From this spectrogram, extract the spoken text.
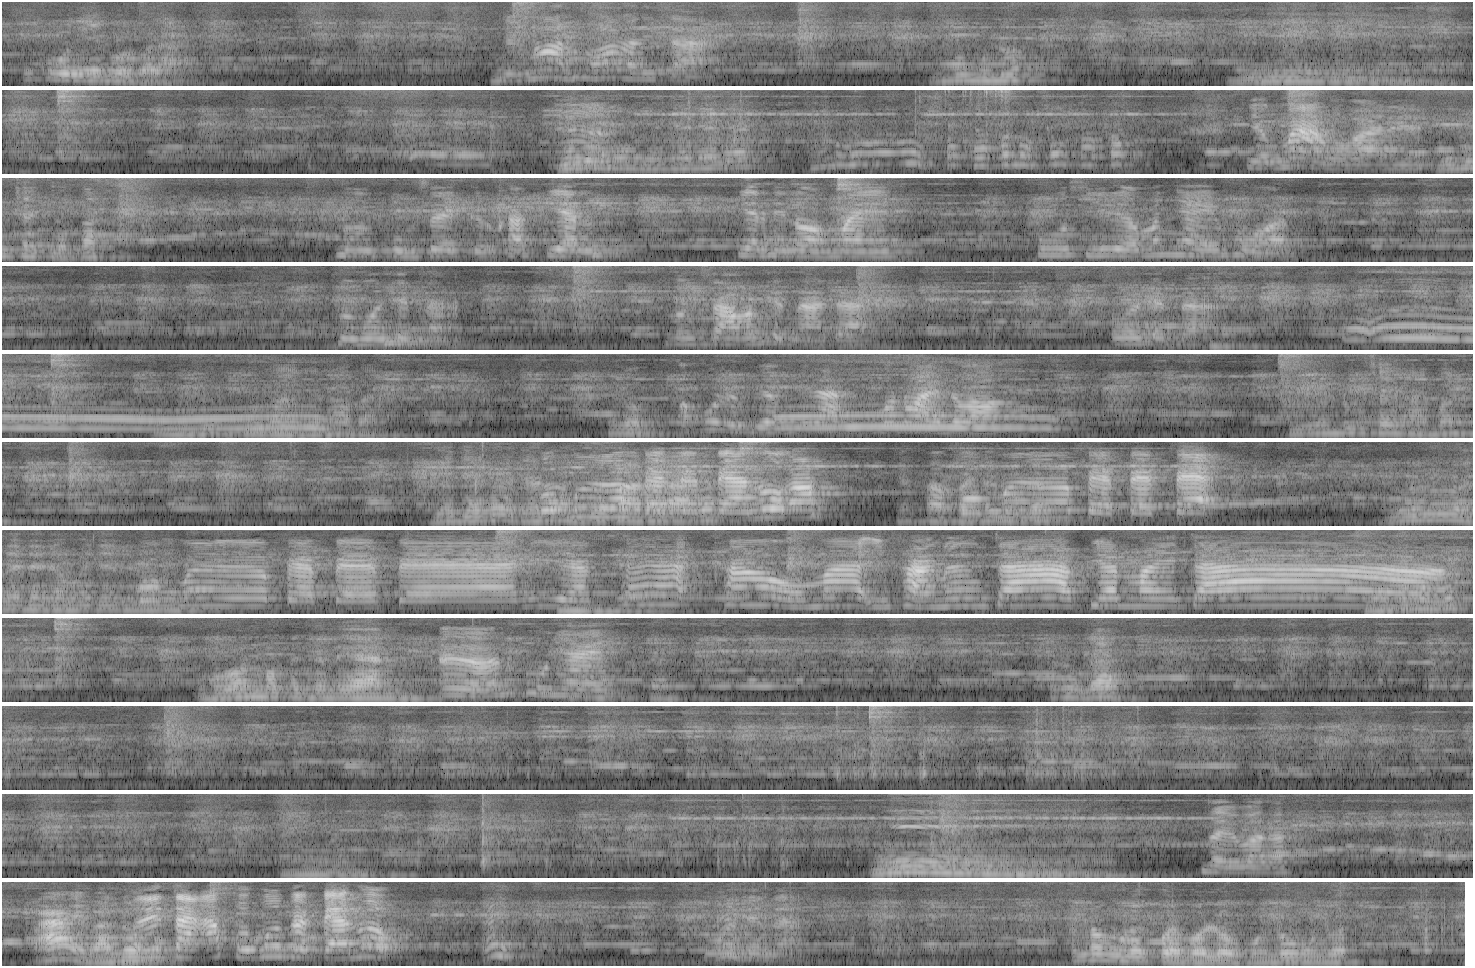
คุณครูเนี่ยปวดปะล่ะเด็กนอนเพราะว่านาริตามึงมึงดูนี่เดี๋ยวเดี๋ยวเดี๋ยวเดี๋ยวเดี๋ยวเดี๋ยวใส่เกลือกันลูกใส่เกลือกันเยอะมากกว่าเนี่ยเดี๋ยวลูกใส่เกลือกันมือกลุ่มใส่เกือบค่ะเปลี่ยน เปลี่ยนให้น้องใหม่ คู่สีเหลืองมันใหญ่โพดเบิ่งวันเห็ดหนาเบิ่งสาวมันเห็ดหนาจ้ะเบิ่งวันเห็ดหนาดูหน่อยจะเท่าไหร่ฮัลโหลเอาคู่เหลืองๆนี่ล่ะบ่หน่อยดอกนี่ลูกใส่หน่อยบ้างเดี๋ยวเดี๋ยวเดี๋ยวปรเดี๋ยวบมือเดี๋ยวแปะเดี๋ยวแปะแปะลูกเอะเดี๋ยวฝากปไปรบได้หมมืดอเลยแปะแปะแปะเออได้ได้ได้ไม่ได้ปรได้บมือ แปะแปะแปะเรียกแพะเข้ามาอีกครั้งหนึงจ้าเปลี่ยนใหม่จ้า โอ้โหมันบอกเป็นทะเลนเออมันคู่ใหญ่สนุกได้นี่ไหนวะนะ ไปบ้านลูกนาฬิตาเอาปรบมือแปะแปะลูกเอ้ยตัวเห็นน่ะมันต้องเลิกปล่อยบ่ลูกมึงลูกมึงด้วย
